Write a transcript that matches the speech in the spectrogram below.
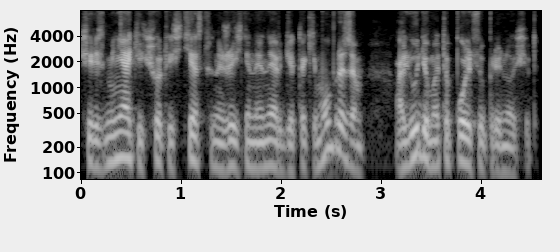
через меня течет естественная жизненная энергия таким образом, а людям это пользу приносит.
